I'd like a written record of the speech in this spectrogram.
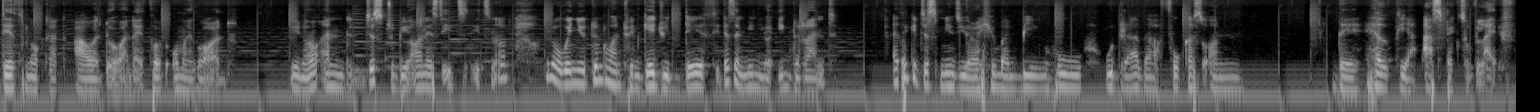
death knocked at our door, and I thought, oh my god, you know. And just to be honest, it's it's not, you know, when you don't want to engage with death, it doesn't mean you're ignorant. I think it just means you're a human being who would rather focus on the healthier aspects of life.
